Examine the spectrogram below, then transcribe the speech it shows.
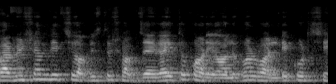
পারমিশন দিচ্ছি। অফিস তো সব জায়গায় তো করে অল ওভার ওয়ার্ল্ডে করছে।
